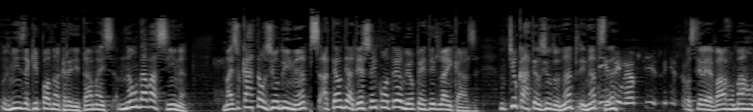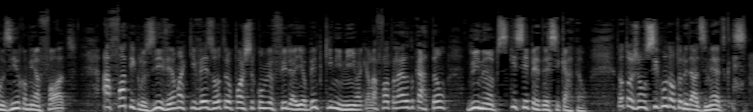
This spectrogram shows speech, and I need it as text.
os meninos aqui podem não acreditar, mas não da vacina. Mas o cartãozinho do Inamps, até um dia desse eu encontrei o meu perdido lá em casa. Não tinha o cartãozinho do Inamps, Inamps Sim, né? Inamps, isso, isso. Você levava o um marronzinho com a minha foto. A foto, inclusive, é uma que vez ou outra eu posto com meu filho aí, eu bem pequenininho. Aquela foto lá era do cartão do Inamps, que se perder esse cartão. Doutor João, segundo autoridades médicas,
